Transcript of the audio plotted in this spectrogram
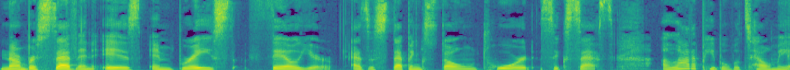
Number seven is embrace failure as a stepping stone toward success. A lot of people will tell me,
